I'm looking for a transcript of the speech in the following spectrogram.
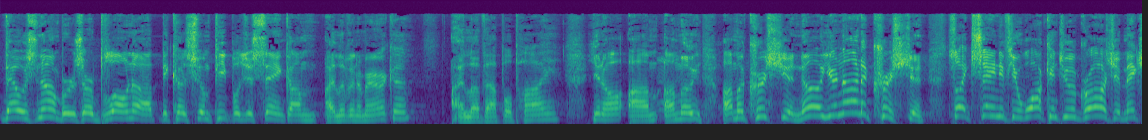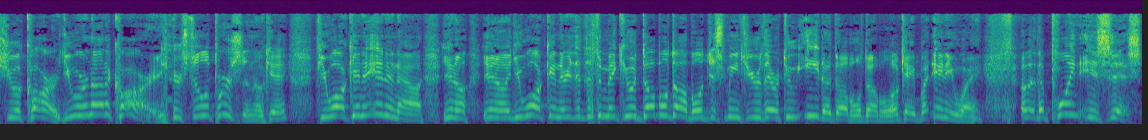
those numbers are blown up because some people just think, um, I live in America. I love apple pie. You know, um, I'm a I'm a Christian. No, you're not a Christian. It's like saying if you walk into a garage, it makes you a car. You are not a car. You're still a person. Okay. If you walk into In-N-Out, you know, you know, you walk in there, it doesn't make you a double double. It just means you're there to eat a double double. Okay. But anyway, uh, the point is this:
